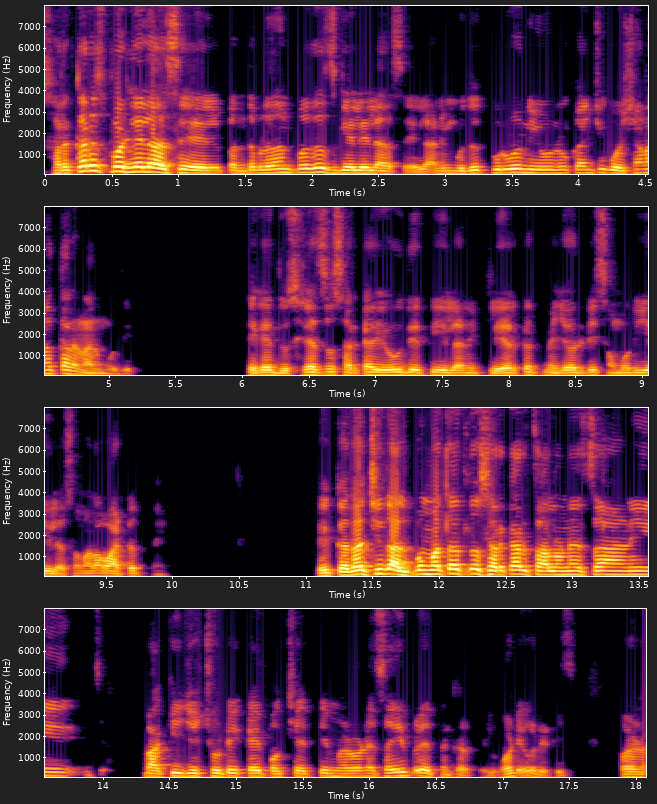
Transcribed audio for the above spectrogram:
सरकारच पडलेलं असेल पंतप्रधान पदच गेलेलं असेल आणि मुदतपूर्व निवडणुकांची घोषणा करणार मोदी. ते काही दुसऱ्याचं सरकार येऊ देतील आणि क्लिअर कट मेजॉरिटी समोर येईल असं मला वाटत नाही. ते कदाचित अल्पमतातलं सरकार चालवण्याचा आणि बाकी जे छोटे काही पक्ष आहेत ते मिळवण्याचाही प्रयत्न करतील व्हॉट एव्हर इट इज पण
